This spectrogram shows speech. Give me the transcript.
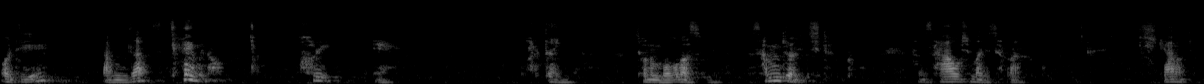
어디 남자 스태미너 허리 예 활다입니다. 저는 먹어봤습니다. 3개월치를 한 4, 50마리 잡아갖고 기가 막힙니다.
